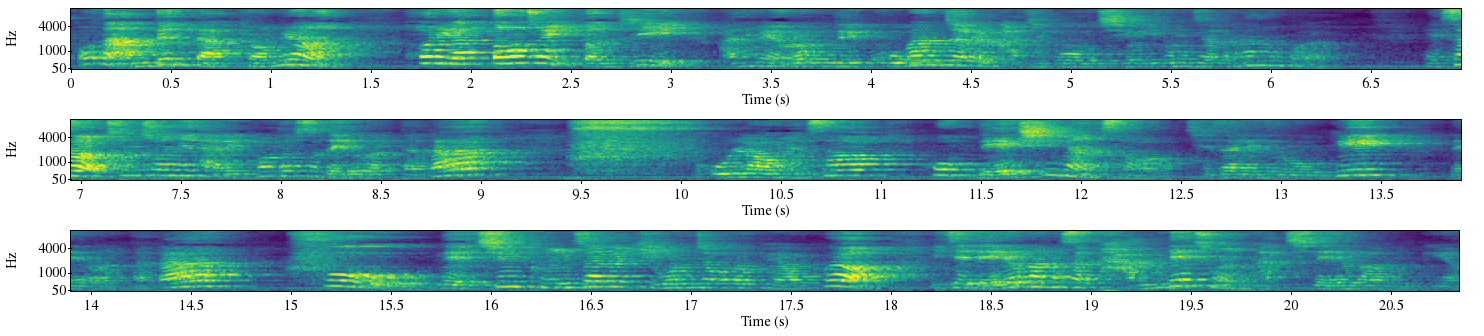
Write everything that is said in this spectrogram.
후, 어, 나 안 된다. 그러면 허리가 떠져 있던지 아니면 여러분들이 고관절을 가지고 지금 이 동작을 하는 거예요. 그래서 천천히 다리 뻗어서 내려갔다가 후, 올라오면서 호흡 내쉬면서 제자리 들어오기 내려갔다가 후. 네, 지금 동작을 기본적으로 배웠고요. 이제 내려가면서 반대 손 같이 내려가 볼게요.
